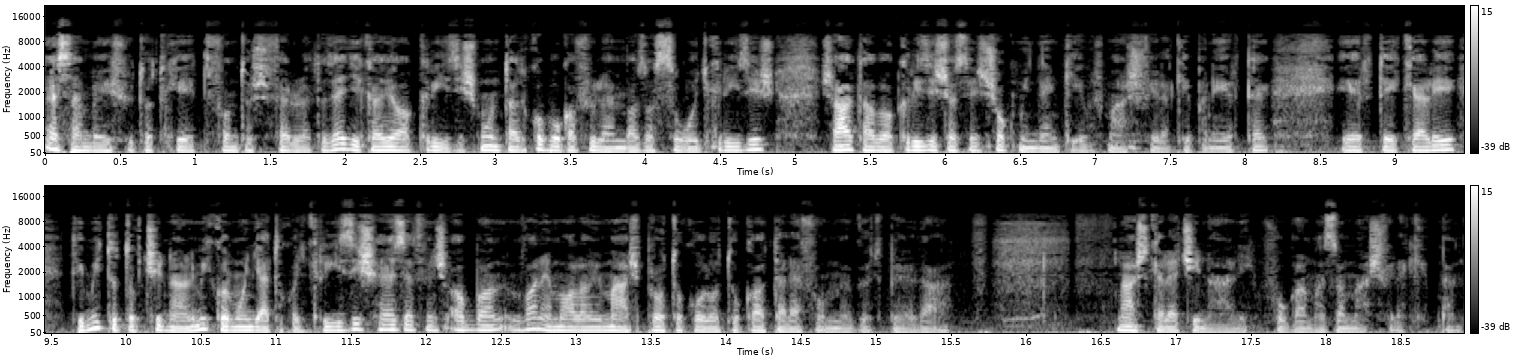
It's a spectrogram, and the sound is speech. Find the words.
Eszembe is jutott két fontos felület. Az egyik a, a krízis. Mondtad, kopok a fülembe az a szó, hogy krízis, és általában a krízis azt sok mindenki most másféleképpen érte, értékeli. Ti mit tudtok csinálni? Mikor mondjátok, hogy krízis helyzet van, és abban van-e valami más protokollotok a telefon mögött például? Mást kell -e csinálni? Fogalmazzam másféleképpen.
